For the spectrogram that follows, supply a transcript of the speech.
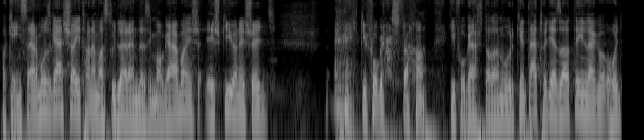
a kényszermozgásait, hanem azt úgy lerendezi magában, és, és kijön, és egy, egy kifogástalan, kifogástalan úrként. Tehát, hogy ez a tényleg, hogy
